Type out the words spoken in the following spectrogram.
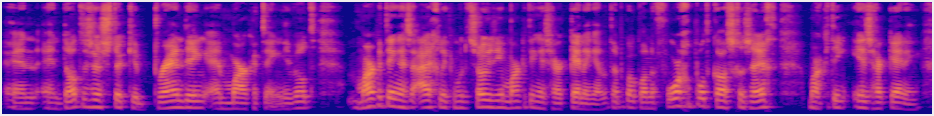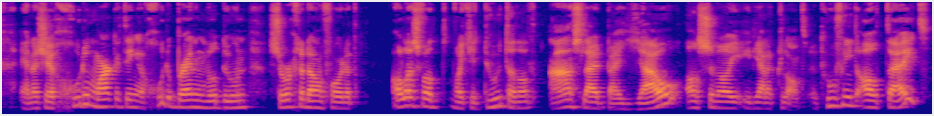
En, en dat is een stukje branding en marketing. Je wilt, marketing is eigenlijk, je moet het zo zien, marketing is herkenning. En dat heb ik ook al in de vorige podcast gezegd. Marketing is herkenning. En als je goede marketing en goede branding wilt doen, zorg er dan voor dat alles wat, wat je doet, dat dat aansluit bij jou als zowel je ideale klant. Het hoeft niet altijd.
